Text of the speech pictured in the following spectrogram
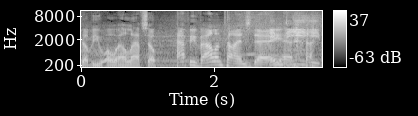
W O L F. So, happy Valentine's Day. Indeed.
